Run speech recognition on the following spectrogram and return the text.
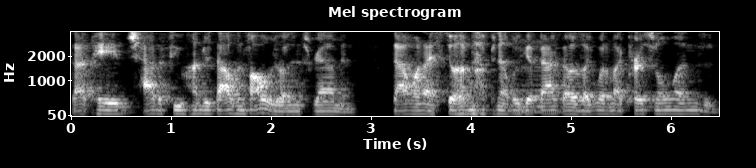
that page had a few hundred thousand followers on Instagram. And that one I still have not been able to get back. That was like one of my personal ones. And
